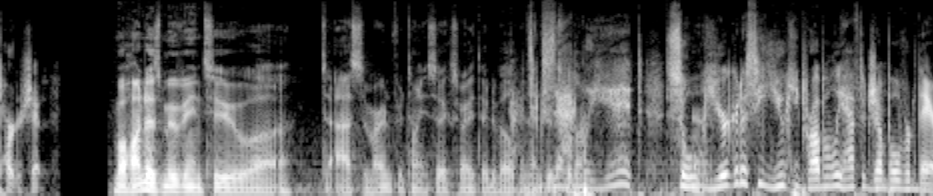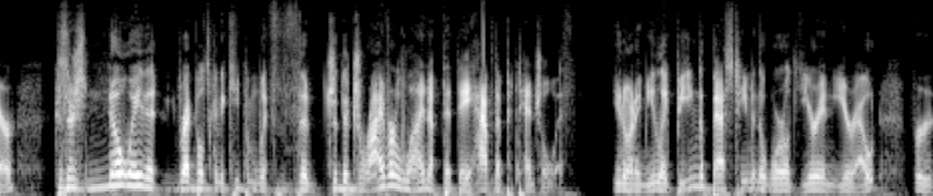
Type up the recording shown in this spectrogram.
partnership. Well, Honda's moving to uh, to Aston Martin for 26, right? They're developing That's engines exactly it. So Yeah. you're going to see Yuki probably have to jump over there because there's no way that Red Bull's going to keep him with the the driver lineup that they have the potential with. You know what I mean? Like being the best team in the world year in year out for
